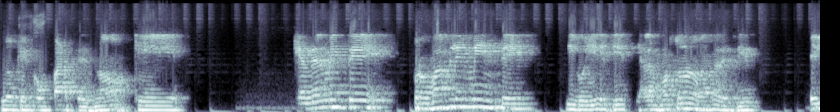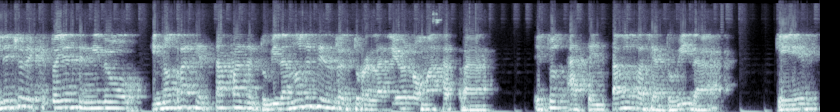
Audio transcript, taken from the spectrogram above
lo que compartes, ¿no? Que, que realmente, probablemente, digo, y, y a lo mejor tú no lo vas a decir, el hecho de que tú hayas tenido en otras etapas de tu vida, no sé si dentro de tu relación o más atrás, estos atentados hacia tu vida, que es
